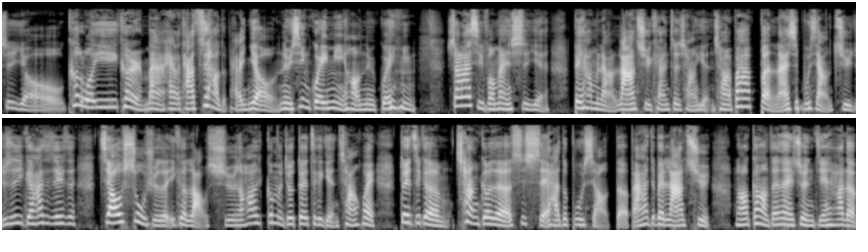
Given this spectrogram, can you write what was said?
是由克罗伊·科尔曼，还有他最好的朋友女性闺蜜哈女闺蜜莎拉·席佛曼饰演，被他们俩拉去看这场演唱会。不然他本来是不想去，就是一个他是这是教数学的一个老师，然后根本就对这个演唱会、对这个唱歌的是谁他都不晓得，反正他就被拉去，然后刚好在那一瞬间，他的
